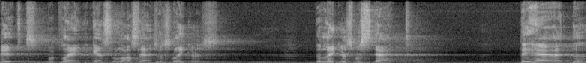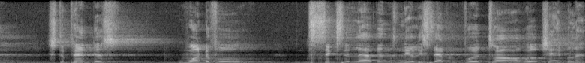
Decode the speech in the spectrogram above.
Knicks were playing against the Los Angeles Lakers. The Lakers were stacked. They had the stupendous, wonderful 6'11, nearly seven foot tall Wilt Chamberlain,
